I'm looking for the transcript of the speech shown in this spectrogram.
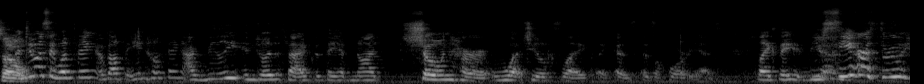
so I do want to say one thing about the Inho thing. I really enjoy the fact that they have not shown her what she looks like, like as, as a whore yet. Like they, you Yeah. see her through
